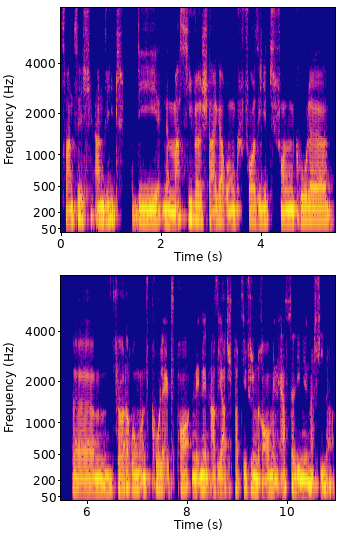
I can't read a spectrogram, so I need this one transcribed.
2020 ansieht, die eine massive Steigerung vorsieht von Kohleförderung ähm, und Kohleexporten in den asiatisch-pazifischen Raum, in erster Linie nach China,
